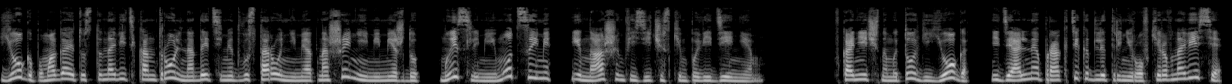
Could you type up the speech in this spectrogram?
Йога помогает установить контроль над этими двусторонними отношениями между мыслями, эмоциями и нашим физическим поведением. В конечном итоге йога — идеальная практика для тренировки равновесия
